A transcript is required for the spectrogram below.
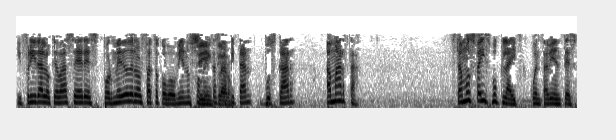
Y Frida lo que va a hacer es, por medio del olfato, como bien nos Sí, comentas, claro. capitán, buscar a Marta. Estamos Facebook Live, cuentavientes.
